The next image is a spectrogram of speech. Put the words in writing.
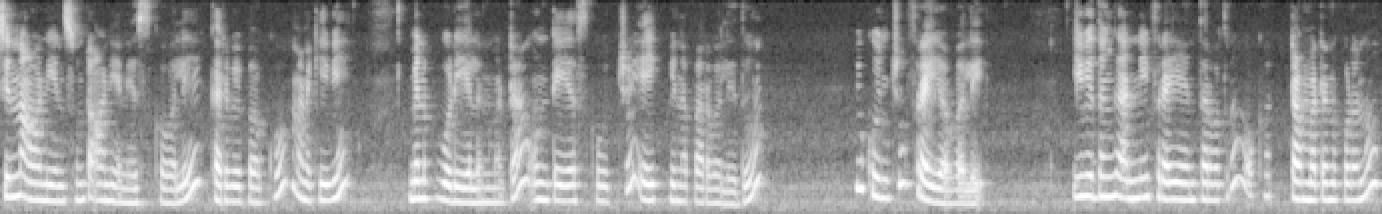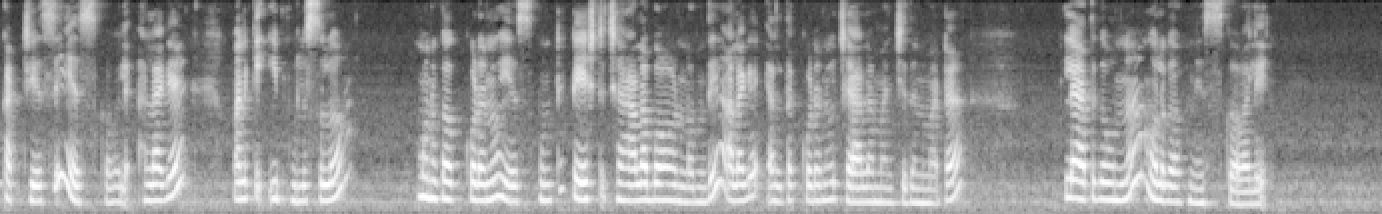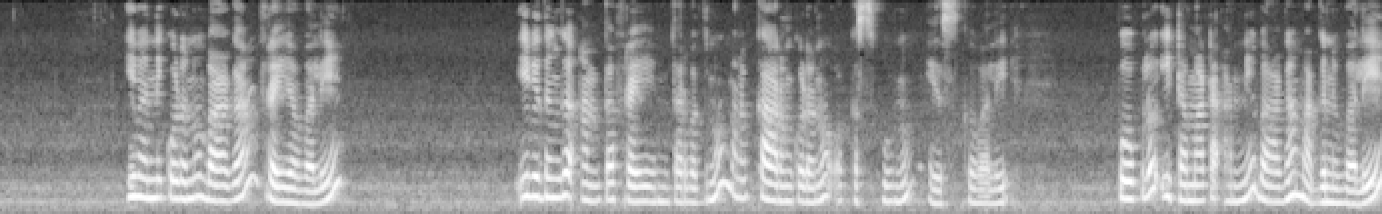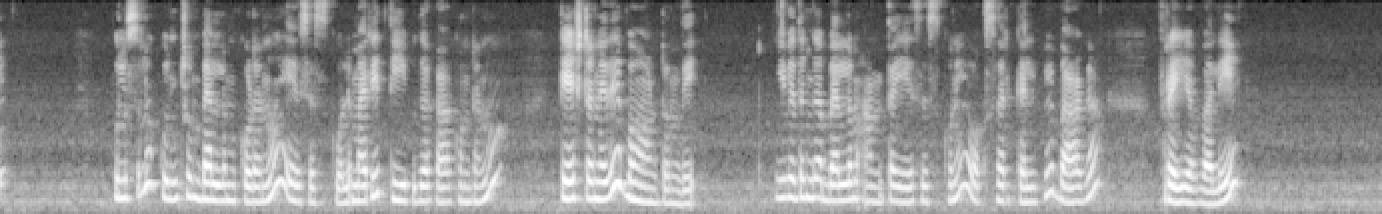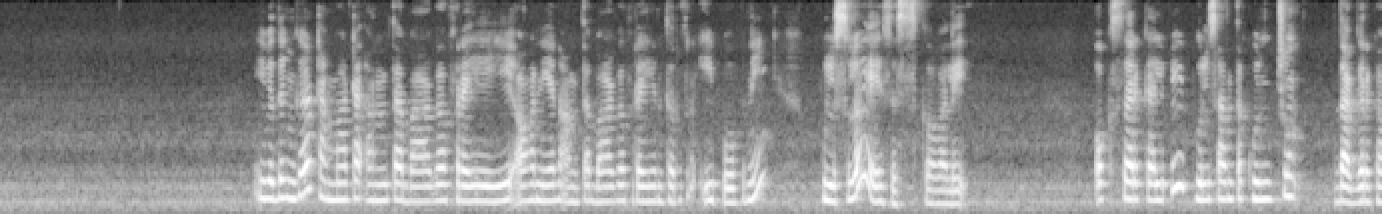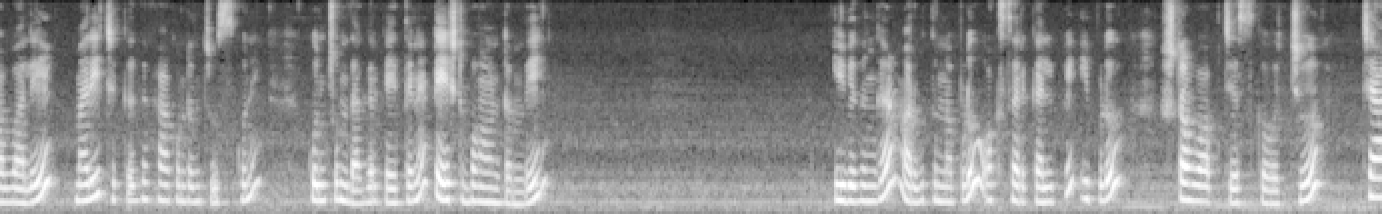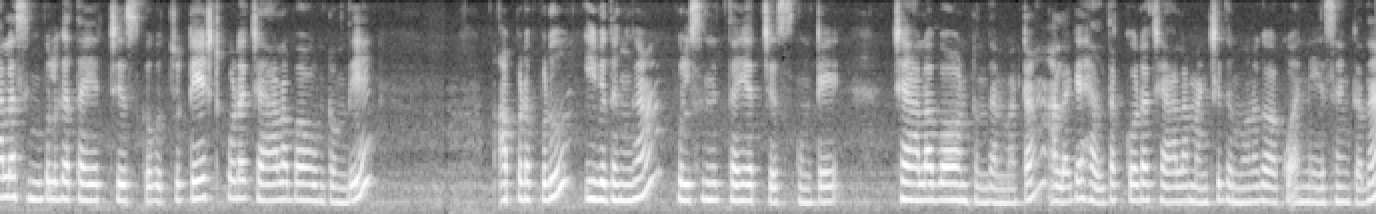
చిన్న ఆనియన్స్ ఉంటే ఆనియన్ వేసుకోవాలి. కరివేపాకు మనకి ఇవి మినపపొడి వేయాలన్నమాట. ఉంటే వేసుకోవచ్చు వేయకపోయినా పర్వాలేదు. ఇవి కొంచెం ఫ్రై అవ్వాలి. ఈ విధంగా అన్నీ ఫ్రై అయిన తర్వాత ఒక టమాటాను కూడాను కట్ చేసి వేసుకోవాలి. అలాగే మనకి ఈ పులుసులో మునగాకు కూడాను వేసుకుంటే టేస్ట్ చాలా బాగుంటుంది. అలాగే హెల్త్కి కూడాను చాలా మంచిదనమాట లేతగా ఉన్న మునగాకుని వేసుకోవాలి. ఇవన్నీ కూడాను బాగా ఫ్రై అవ్వాలి. ఈ విధంగా అంతా ఫ్రై అయిన తర్వాతను మనం కారం కూడాను ఒక స్పూను వేసుకోవాలి. పోపులో ఈ టమాటా అన్నీ బాగా మగ్గనివ్వాలి. పులుసులో కొంచెం బెల్లం కూడాను వేసేసుకోవాలి. మరీ తీపిగా కాకుండాను టేస్ట్ అనేది బాగుంటుంది. ఈ విధంగా బెల్లం అంతా వేసేసుకొని ఒకసారి కలిపి బాగా ఫ్రై అవ్వాలి. ఈ విధంగా టమాటా అంతా బాగా ఫ్రై అయ్యి ఆనియన్ అంతా బాగా ఫ్రై అయిన తర్వాత ఈ పోపుని పులుసులో వేసేసుకోవాలి. ఒకసారి కలిపి పులుసు అంతా కొంచెం దగ్గరకు అవ్వాలి మరీ చిక్కగా కాకుండా చూసుకొని కొంచెం దగ్గరికి అయితేనే టేస్ట్ బాగుంటుంది. ఈ విధంగా మరుగుతున్నప్పుడు ఒకసారి కలిపి ఇప్పుడు స్టవ్ ఆఫ్ చేసుకోవచ్చు. చాలా సింపుల్గా తయారు చేసుకోవచ్చు. టేస్ట్ కూడా చాలా బాగుంటుంది. అప్పుడప్పుడు ఈ విధంగా పులుసుని తయారు చేసుకుంటే చాలా బాగుంటుందన్నమాట. అలాగే హెల్త్కి కూడా చాలా మంచిది. మునగాకు అని వేసాం కదా.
